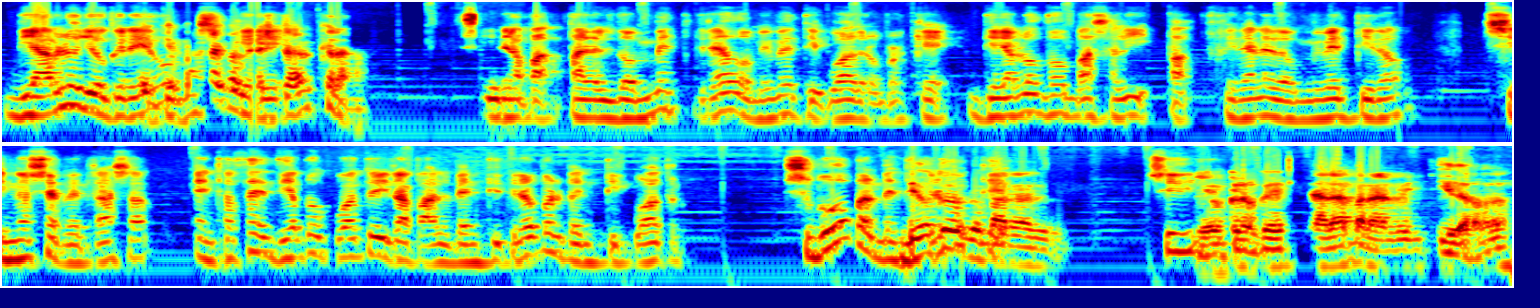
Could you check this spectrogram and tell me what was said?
Diablo, yo creo ¿Qué pasa con que StarCraft? si era pa- para el 2023 o 2024, porque Diablo 2 va a salir para finales de 2022 si no se retrasa. Entonces Diablo 4 irá para el 23 o para el 24. Supongo para el 23. Yo creo que porque- para el, Sí, yo creo que estará para el 22.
